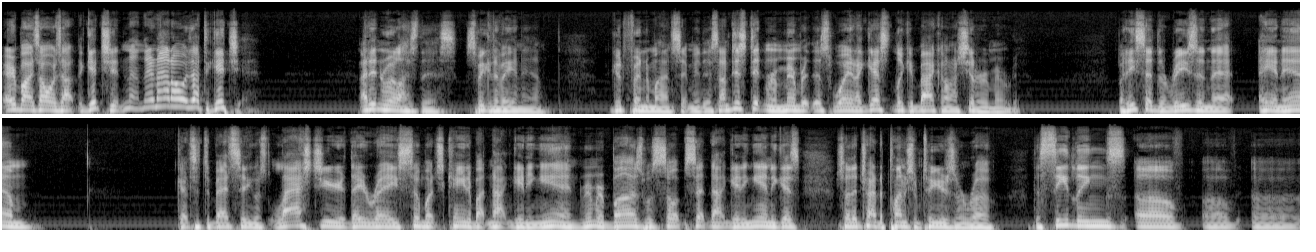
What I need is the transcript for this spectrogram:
everybody's always out to get you. No, they're not always out to get you. I didn't realize this. Speaking of A&M, a good friend of mine sent me this. I just didn't remember it this way, and I guess looking back on, it, I should have remembered it. But he said the reason that A&M got such a bad seating was last year they raised so much Cain about not getting in. Remember, Buzz was so upset not getting in because so they tried to punish him two years in a row. The seedlings of of uh,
